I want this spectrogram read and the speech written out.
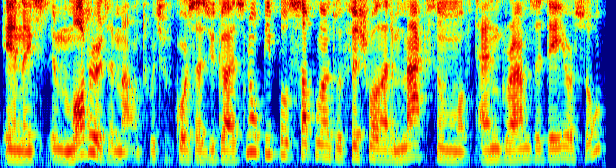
in a, moderate amount, which of course, as you guys know, people supplement with fish oil at a maximum of 10 grams a day or so.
